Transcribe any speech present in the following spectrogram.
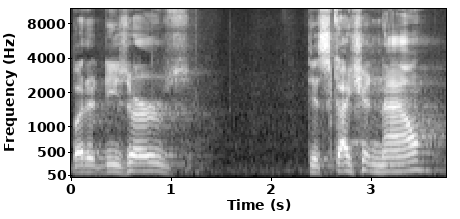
but it deserves discussion now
